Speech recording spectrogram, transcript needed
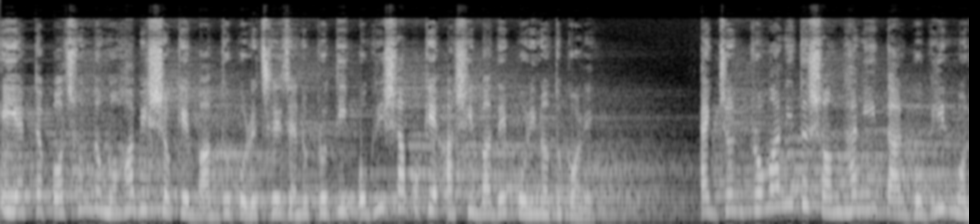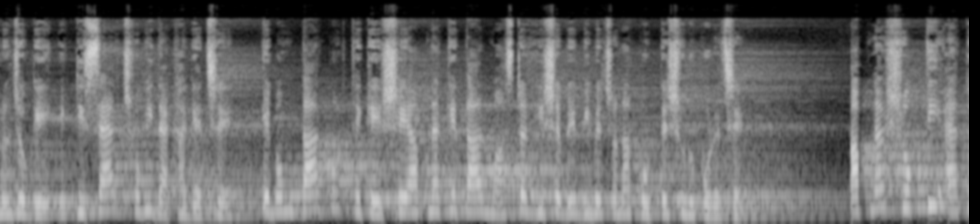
এই একটা পছন্দ মহাবিশ্বকে বাধ্য করেছে যেন প্রতি অভিশাপকে আশীর্বাদে পরিণত করে। একজন প্রমাণিত সন্ধানী তার গভীর মনোযোগে একটি স্যার ছবি দেখা গেছে এবং তারপর থেকে সে আপনাকে তার মাস্টার হিসেবে বিবেচনা করতে শুরু করেছে। আপনার শক্তি এত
